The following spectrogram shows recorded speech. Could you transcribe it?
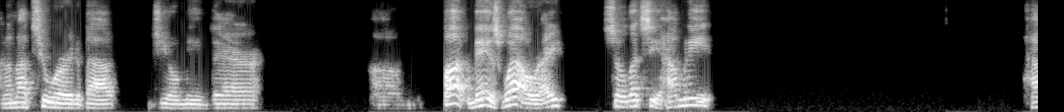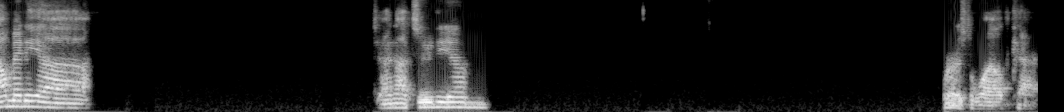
and I'm not too worried about geo mean there. Um, but may as well, right? So let's see, how many how many uh did I not do the um where is the wildcat?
